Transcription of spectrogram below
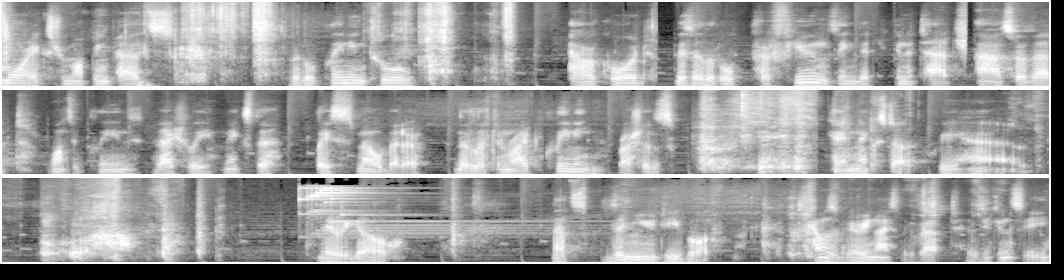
more extra mopping pads, little cleaning tool, power cord. There's a little perfume thing that you can attach uh, so that once it cleans, it actually makes the place smell better. The left and right cleaning brushes. Okay, next up we have, there we go. That's the new Deebot. It comes very nicely wrapped, as you can see.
